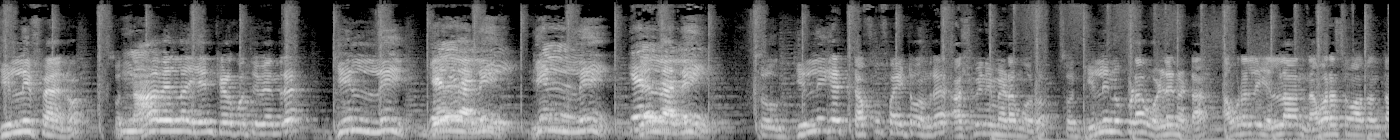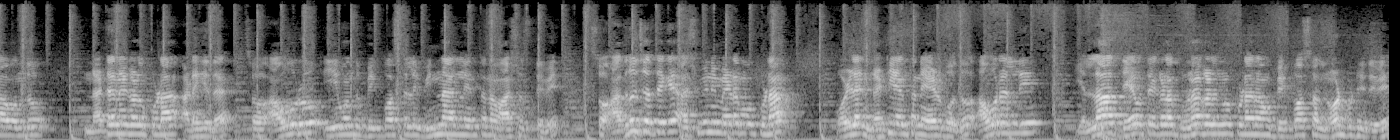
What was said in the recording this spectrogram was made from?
ಗಿಲ್ಲಿ ಫ್ಯಾನು. ಸೊ ನಾವೆಲ್ಲ ಏನ್ ಕೇಳ್ಕೊತೀವಿ ಅಂದ್ರೆ ಗಿಲ್ಲಿ. ಗೆಲ್ಲಲಿ. ಗಿಲ್ಲಿ. ಗೆಲ್ಲಲಿ. ಸೊ ಗಿಲ್ಲಿಗೆ ಟಫ್ ಫೈಟ್ ಅಂದ್ರೆ ಅಶ್ವಿನಿ ಮೇಡಮ್ ಅವರು. ಸೊ ಗಿಲ್ಲಿನೂ ಕೂಡ ಒಳ್ಳೆ ನಟ. ಅವರಲ್ಲಿ ಎಲ್ಲಾ ನವರಸವಾದಂತ ಒಂದು ನಟನೆಗಳು ಕೂಡ ಅಡಗಿದೆ. ಸೊ ಅವರು ಈ ಒಂದು ಬಿಗ್ ಬಾಸ್ ಅಲ್ಲಿ ವಿನ್ ಆಗಲಿ ಅಂತ ನಾವು ಆಶಿಸ್ತೀವಿ. ಸೊ ಅದ್ರ ಜೊತೆಗೆ ಅಶ್ವಿನಿ ಮೇಡಮ್ ಕೂಡ ಒಳ್ಳೆ ನಟಿ ಅಂತಾನೆ ಹೇಳ್ಬೋದು. ಅವರಲ್ಲಿ ಎಲ್ಲಾ ದೇವತೆಗಳ ಗುಣಗಳನ್ನು ಕೂಡ ನಾವು ಬಿಗ್ ಬಾಸ್ ಅಲ್ಲಿ ನೋಡ್ಬಿಟ್ಟಿದೀವಿ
